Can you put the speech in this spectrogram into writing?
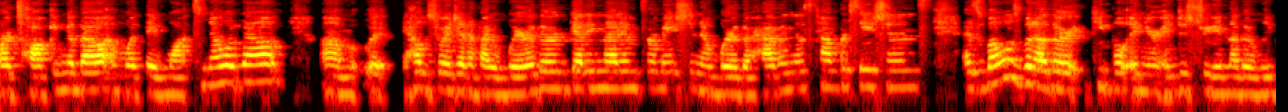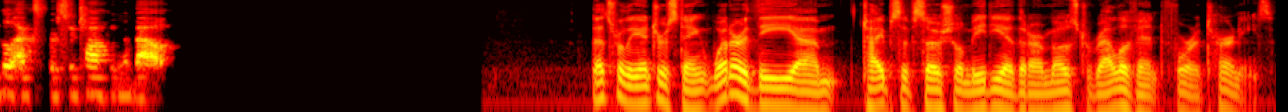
are talking about and what they want to know about. Um, it helps you identify where they're getting that information and where they're having those conversations, as well as what other people in your industry and other legal experts are talking about. That's really interesting. What are the um, types of social media that are most relevant for attorneys?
